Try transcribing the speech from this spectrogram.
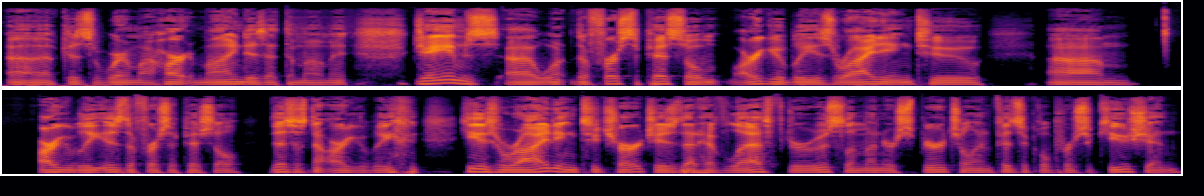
because uh, where my heart and mind is at the moment. James, uh, the first epistle, arguably is writing to. Um, arguably is the first epistle. This is not arguably. he is writing to churches that have left Jerusalem under spiritual and physical persecution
